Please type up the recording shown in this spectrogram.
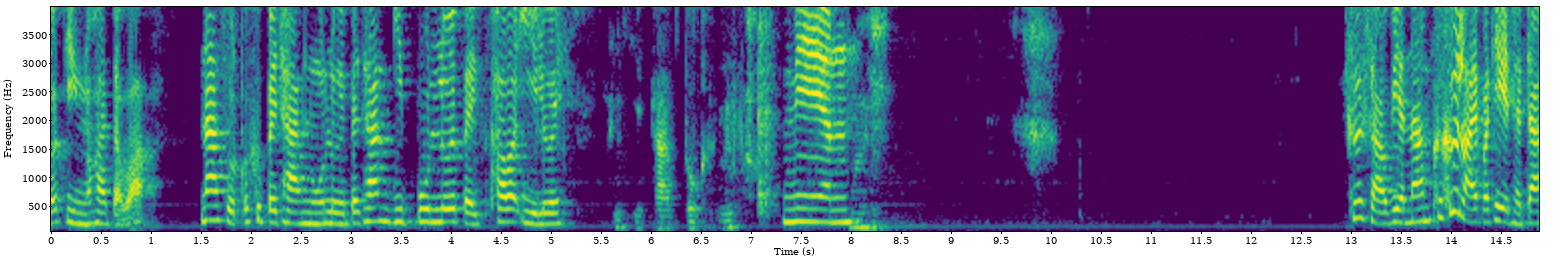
ก็จริงนะคะ แต่ว่าหน้าสดก็คือไปทางนู้นเลยไปทางญี่ปุ่นเลยไปคาวาอีเลย พี่ขีดตามตกหรือเปล่าแมน คือสาวเวียดนามคือคือหลายประเทศเหรอจ๊ะ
